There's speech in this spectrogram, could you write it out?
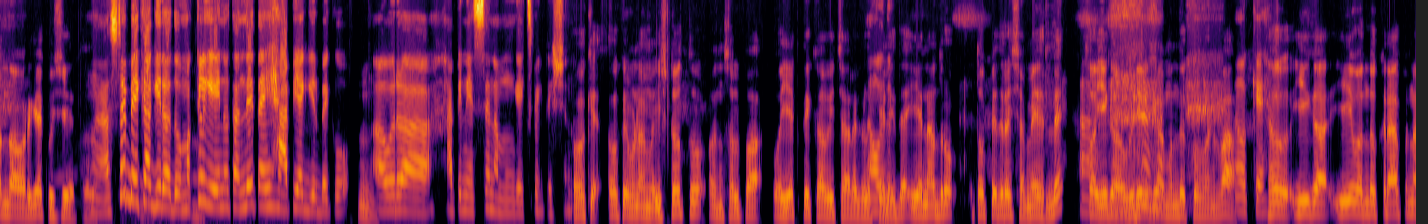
ಒಂದು ಅವ್ರಿಗೆ ಖುಷಿ ಇತ್ತು ಅಷ್ಟೇ ಬೇಕಾಗಿರೋದು. ಮಕ್ಕಳಿಗೆ ಏನು ತಂದೆ ತಾಯಿ ಹ್ಯಾಪಿ ಆಗಿರ್ಬೇಕು. ಅವರ ಹ್ಯಾಪಿನೆಸ್ ನಮ್ಗೆ ಎಕ್ಸ್ಪೆಕ್ಟೇಷನ್ ಓಕೆ ಓಕೆ ಮೇಡಮ್. ಇಷ್ಟೊತ್ತು ಒಂದ್ ಸ್ವಲ್ಪ ವೈಯಕ್ತಿಕ ವಿಚಾರಗಳು ಕೇಳಿದೆ ಏನಾದ್ರೂ ತಪ್ಪಿದ್ರೆ ಕ್ಷಮೆ ಇರ್ಲಿ. ಸೊ ಈಗ ವಿಡಿಯೋಗೆ ಮುಂದಕ್ಕೆ ಹೋಗೋಣವಾ? ಈಗ ಈ ಒಂದು ಕ್ರಾಪ್ನ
